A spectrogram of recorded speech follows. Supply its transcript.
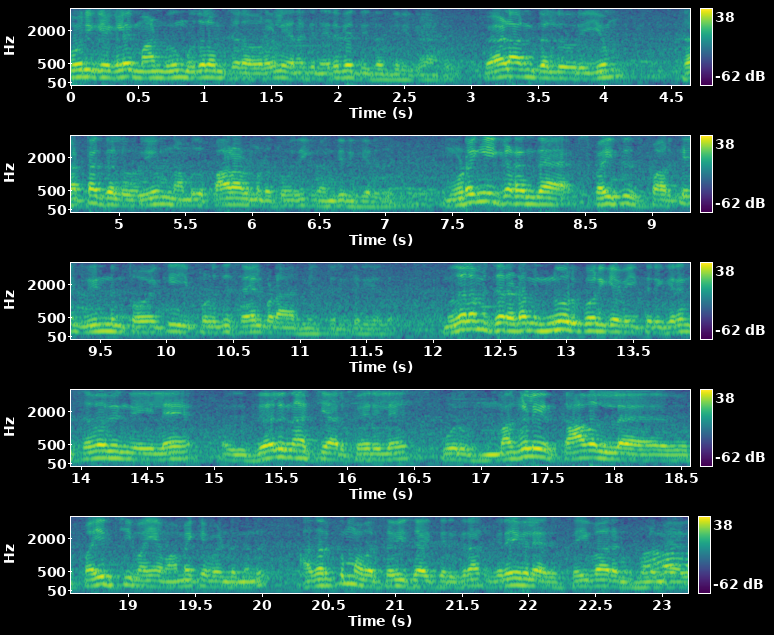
கோரிக்கைகளை மாண்பு முதலமைச்சர் அவர்கள் எனக்கு நிறைவேற்றி தந்திருக்கிறார்கள். வேளாண் கல்லூரியும் சட்டக்கல்லூரியும் நமது பாராளுமன்ற தொகுதிக்கு வந்திருக்கிறது. முடங்கி கிடந்த ஸ்பைசஸ் பார்க்கை மீண்டும் துவக்கி இப்பொழுது செயல்பட ஆரம்பித்திருக்கிறது. முதலமைச்சரிடம் இன்னொரு கோரிக்கை வைத்திருக்கிறேன். சிவகங்கையிலே வேலுநாச்சியார் பேரிலே ஒரு மகளிர் காவல் பயிற்சி மையம் அமைக்க வேண்டும் என்று அதற்கும் அவர் செவிசாய்த்திருக்கிறார் விரைவில் அதை செய்வார் என்று முழுமையாக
